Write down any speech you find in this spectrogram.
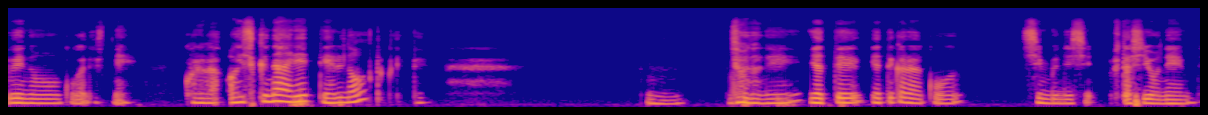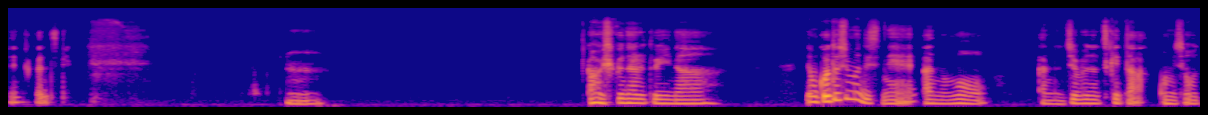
上の子がですね、これは美味しくなあれってやるの？とか言って。うん。そうだね。やって、やってからこう、新聞でし、蓋しようね、みたいな感じで。うん。美味しくなるといいな。でも今年もですね、あのもう、あの自分のつけたお味噌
